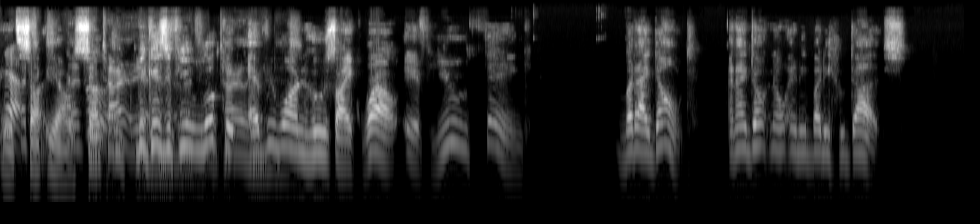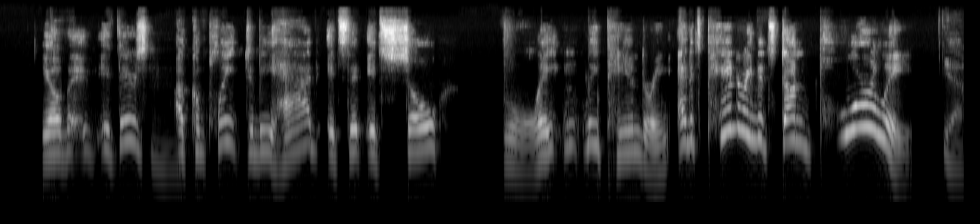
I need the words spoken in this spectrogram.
Yeah, It's so, that's you know, so, entire- because yeah, if you look at entirely what it everyone who's like, well, if you think, but I don't, and I don't know anybody who does. You know, but if, if there's Hmm. a complaint to be had, it's that it's so blatantly pandering, and it's pandering that's done poorly. yeah,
